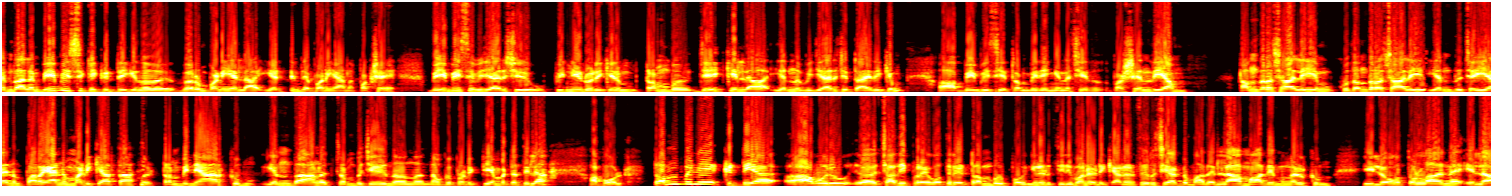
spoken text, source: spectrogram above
എന്തായാലും ബി ബി സിക്ക് കിട്ടിയിരിക്കുന്നത് വെറും പണിയല്ല എട്ടിന്റെ പണിയാണ്. പക്ഷേ ബി ബി സി വിചാരിച്ചു പിന്നീട് ഒരിക്കലും ട്രംപ് ജയിക്കില്ല എന്ന് വിചാരിച്ചിട്ടായിരിക്കും ആ ബി ബി സി ട്രംപിന് ഇങ്ങനെ ചെയ്തത്. പക്ഷേ എന്ത് ചെയ്യാം? തന്ത്രശാലിയും കുതന്ത്രശാലിയും എന്ത് ചെയ്യാനും പറയാനും മടിക്കാത്ത ട്രംപിനെ ആർക്കും എന്താണ് ട്രംപ് ചെയ്യുന്നതെന്ന് നമുക്ക് പ്രൊഡിക്റ്റ് ചെയ്യാൻ പറ്റത്തില്ല. അപ്പോൾ ട്രംപിന് കിട്ടിയ ആ ഒരു ചതി പ്രയോഗത്തിൽ ട്രംപ് ഇപ്പോൾ ഇങ്ങനെ ഒരു തീരുമാനം എടുക്കാനാണ് തീർച്ചയായിട്ടും അതെല്ലാ മാധ്യമങ്ങൾക്കും ഈ ലോകത്തുള്ള തന്നെ എല്ലാ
